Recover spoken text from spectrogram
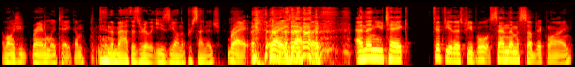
As long as you randomly take them, and the math is really easy on the percentage right? Right, exactly. and then you take fifty of those people, send them a subject line.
